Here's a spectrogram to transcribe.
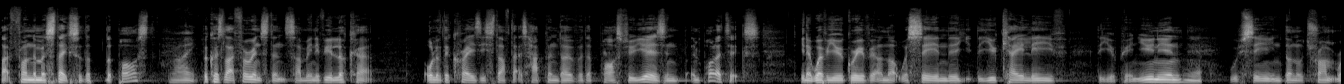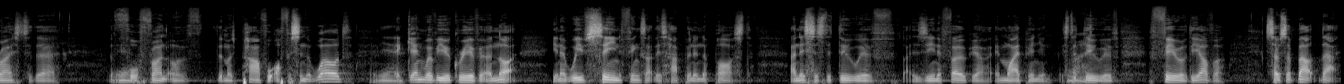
like from the mistakes of the, the past. Right. Because like for instance, I mean, if you look at all of the crazy stuff that has happened over the past few years in, in politics, you know, whether you agree with it or not, we're seeing the the UK leave the European Union. Yeah. We've seen Donald Trump rise to the the Yeah. forefront of the most powerful office in the world. Yeah. Again, whether you agree with it or not, you know, we've seen things like this happen in the past. And this is to do with like, xenophobia, in my opinion. It's Right. to do with fear of the other. So it's about that.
